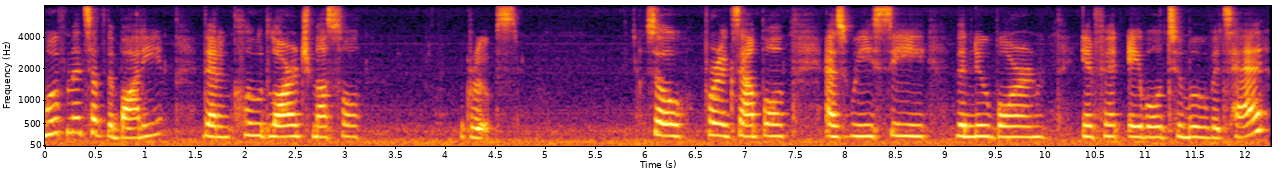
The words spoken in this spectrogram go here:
movements of the body that include large muscle groups. So, for example, as we see the newborn infant able to move its head,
